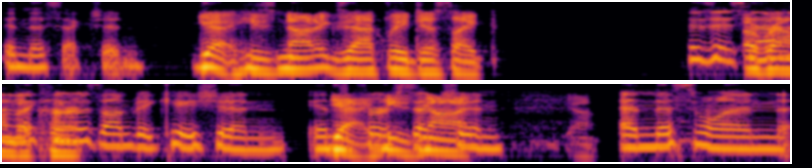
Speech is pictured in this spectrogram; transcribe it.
in this section. yeah, he's not exactly just like Because it sounded like current- he was on vacation in Yeah, the first he's not- section, yeah. and this one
